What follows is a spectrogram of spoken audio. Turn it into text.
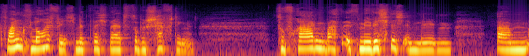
zwangsläufig mit sich selbst zu beschäftigen, zu fragen, was ist mir wichtig im Leben, ähm,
